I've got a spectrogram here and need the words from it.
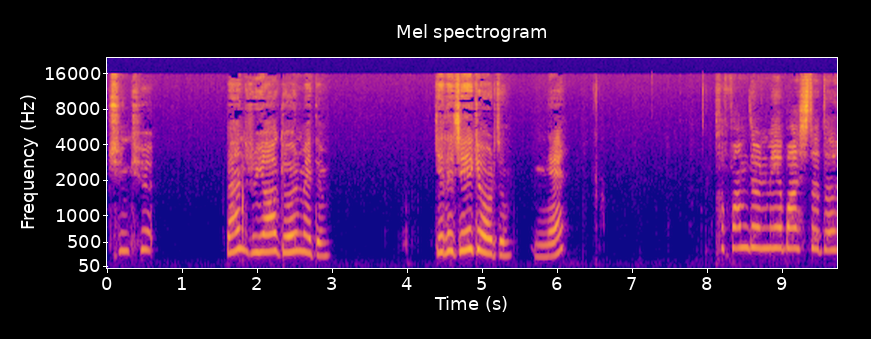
Çünkü ben rüya görmedim. Geleceği gördüm. Ne? Kafam dönmeye başladı.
